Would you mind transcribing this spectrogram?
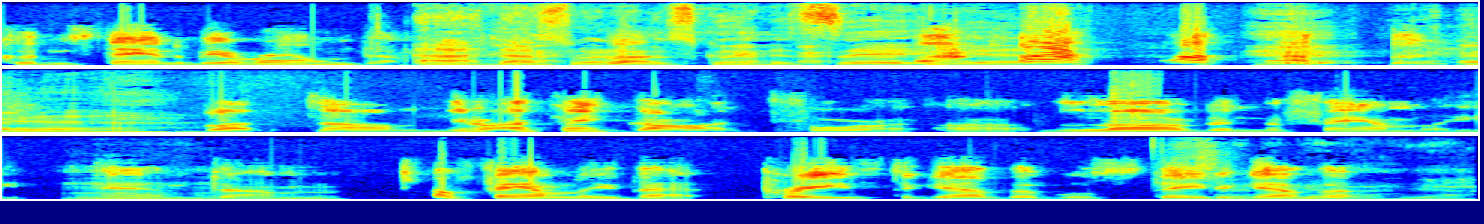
couldn't stand to be around them Ah, that's what I was going to say. Yeah. yeah. but um, you know i thank god for uh, love and the family and um, a family that prays together will stay Stay together Yeah.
